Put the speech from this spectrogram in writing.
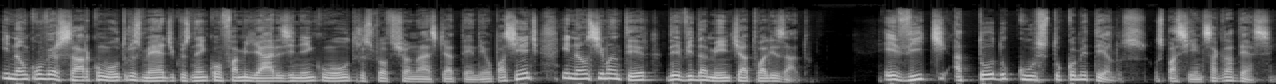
e não conversar com outros médicos, nem com familiares e nem com outros profissionais que atendem o paciente e não se manter devidamente atualizado. Evite a todo custo cometê-los. Os pacientes agradecem.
